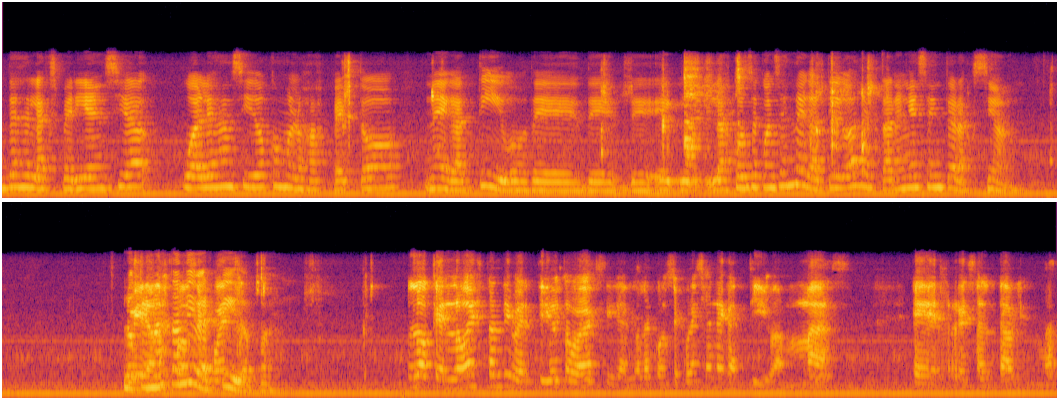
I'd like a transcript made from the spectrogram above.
desde la experiencia, ¿cuáles han sido como los aspectos negativos de, de, de las consecuencias negativas de estar en esa interacción? Lo que no es tan divertido, pues. Lo que no es tan divertido, y te voy a decir algo, la consecuencia negativa más eh, resaltable, más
